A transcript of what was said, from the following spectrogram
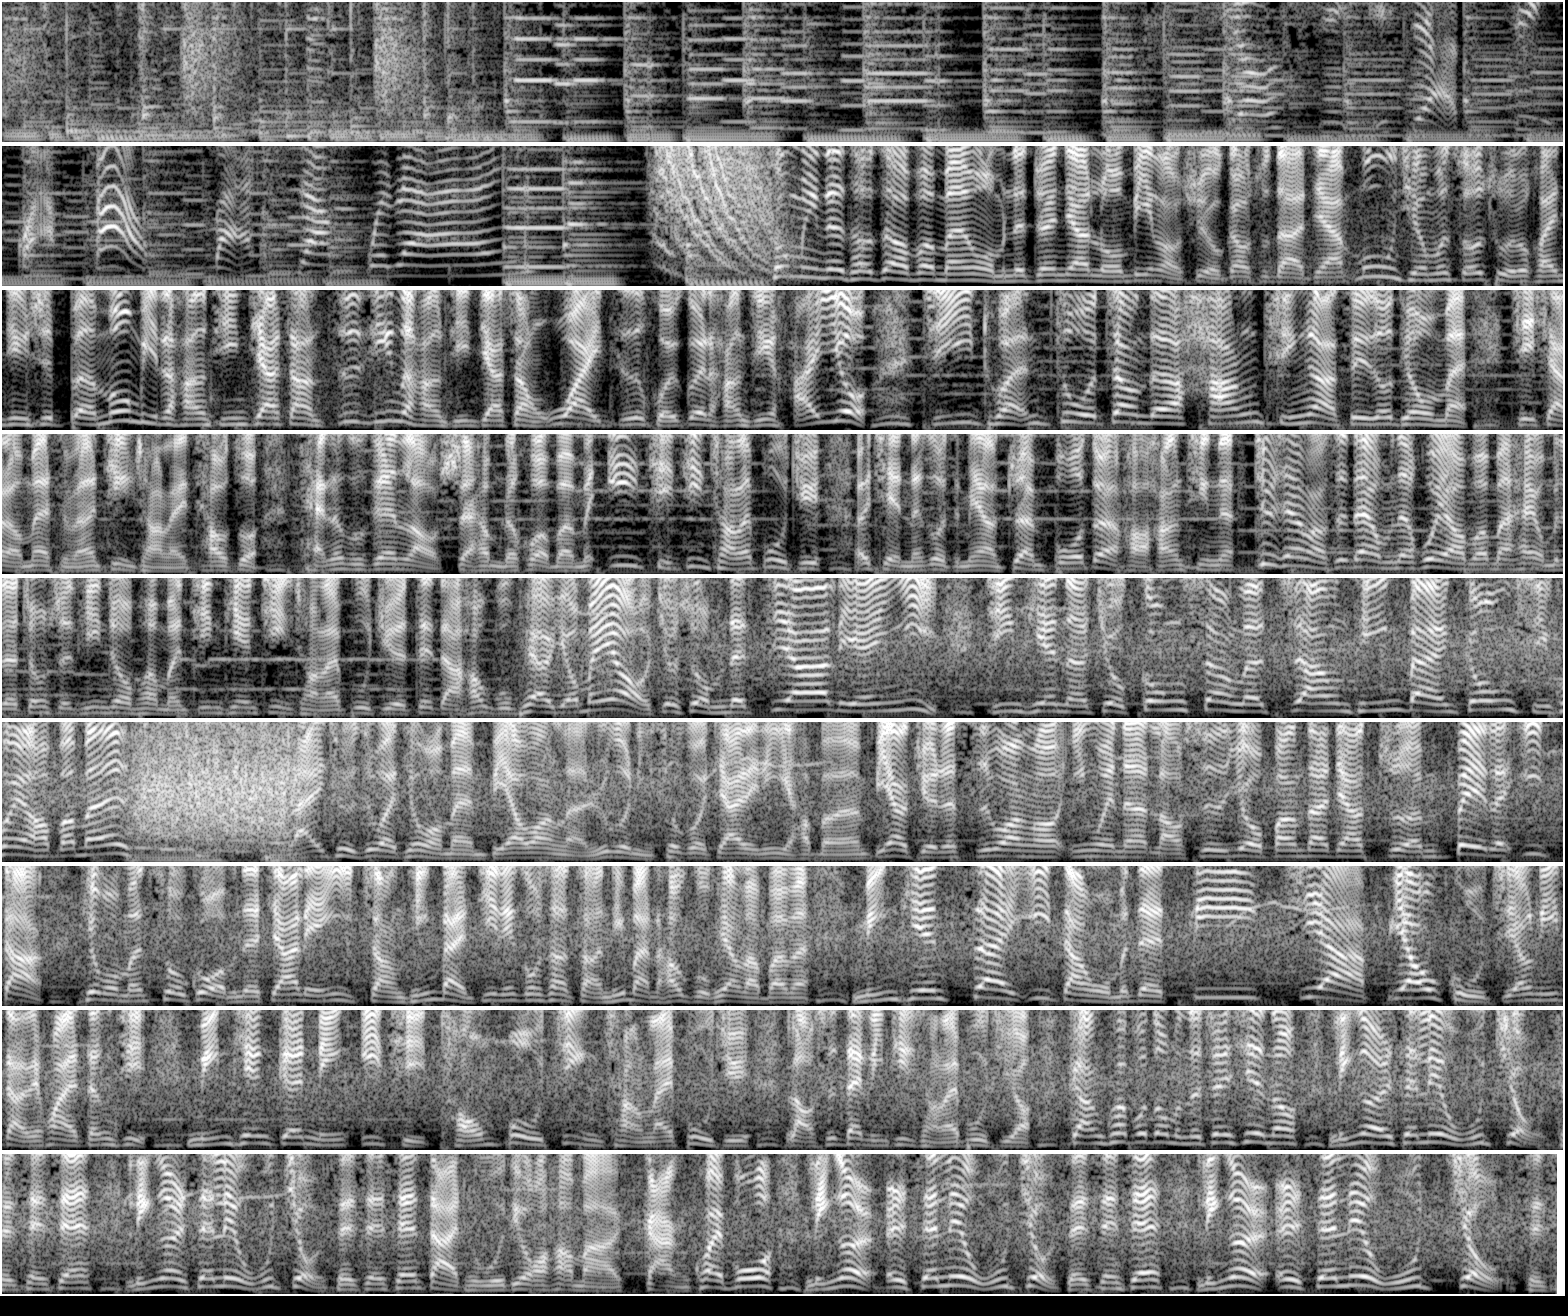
明的投资好朋友们，我们的专家罗斌老师有告诉大家，目前我们所处的环境是本梦比的行情，加上资金的行情，加上外资回归的行情，还有集团做账的行情啊！所以，说，听我们接下来我们要怎么样进场来操作，才能够跟老师还有我们的伙伴们一起进场来布局，而且能够怎么样赚波段好行情呢？就像老师带我们的会员朋友们，还有我们的忠实听众朋友们，今天进场来布局的这档好股票有没有？就是我们的嘉联益，今天呢就攻上了涨停板，恭喜会员伙伴们！来，除此之外，听我们不要忘了，如果你错过嘉联益，好朋友们不要觉得失望哦，因为呢，老师又帮大家准备了一档，听我们错过我们的嘉联益涨停板，今天攻上涨停板的好股票，老朋友们，明天再一档我们的低价标股，只要你打电话来登记，明天跟您一起同步进场来布局，老师带您进场来布局哦，赶快拨动我们的专线哦，零二三六五九三三三，零二三六五九三三三，大图无电话号码赶快拨零二二三六五九三三三，零二二三六五九三三。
